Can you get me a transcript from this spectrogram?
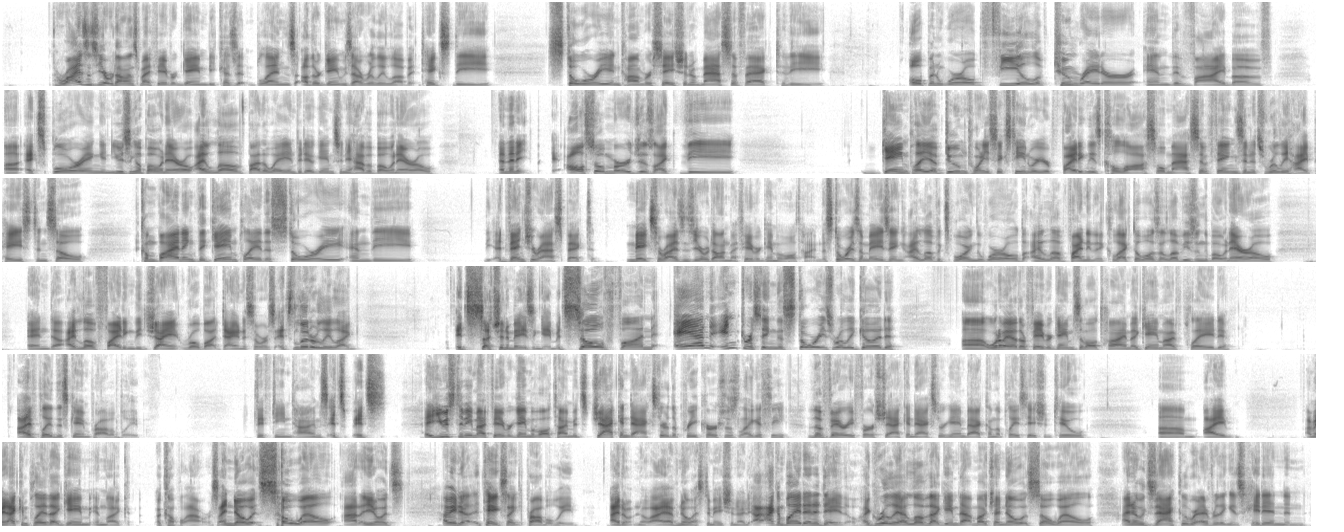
Horizon Zero Dawn is my favorite game because it blends other games I really love. It takes the story and conversation of Mass Effect, the open world feel of Tomb Raider, and the vibe of uh, exploring and using a bow and arrow. I love, by the way, in video games when you have a bow and arrow. And then it, it also merges like the gameplay of Doom 2016, where you're fighting these colossal, massive things, and it's really high paced. And so combining the gameplay, the story, and the the adventure aspect makes Horizon Zero Dawn my favorite game of all time. The story is amazing. I love exploring the world. I love finding the collectibles. I love using the bow and arrow, and uh, I love fighting the giant robot dinosaurs. It's literally like it's such an amazing game. It's so fun and interesting. The story's really good. Uh, one of my other favorite games of all time, a game I've played. I've played this game probably 15 times. It's it's it used to be my favorite game of all time. It's Jak and Daxter: The Precursor's Legacy, the very first Jak and Daxter game back on the PlayStation 2. Um, I, I mean, I can play that game in like a couple hours. I know it so well. I, you know, it's. I mean, it takes like probably. I don't know. I have no estimation. I, I can play it in a day though. Like really, I love that game that much. I know it so well. I know exactly where everything is hidden, and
